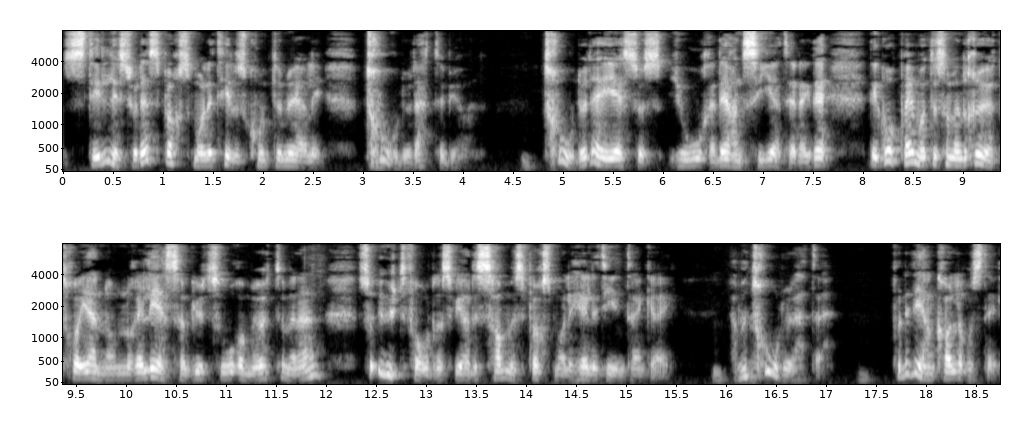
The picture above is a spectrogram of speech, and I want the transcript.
stilles jo det spørsmålet til oss kontinuerlig. Tror du dette, Bjørn? Tror du det Jesus gjorde, det han sier til deg? Det, det går på en måte som en rød tråd gjennom når jeg leser Guds ord og møter med den. Så utfordres vi av det samme spørsmålet hele tiden, tenker jeg. Ja, men tror du dette? For det er det han kaller oss til.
